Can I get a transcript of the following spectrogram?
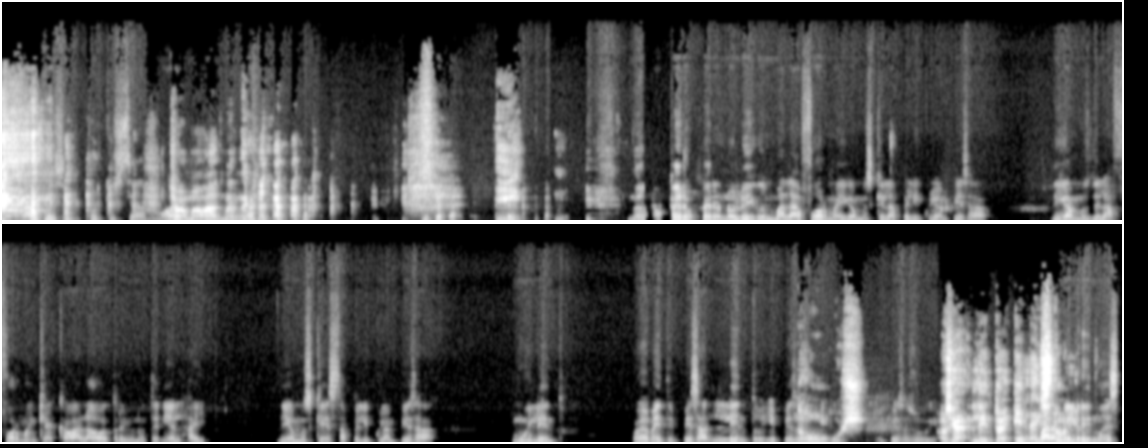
Ah, pues es porque usted ama Yo amo a Batman. Y No, no, pero, pero no lo digo en mala forma. Digamos que la película empieza, digamos, de la forma en que acaba la otra y uno tenía el hype. Digamos que esta película empieza muy lento. Obviamente, empieza lento y empieza a subir. Empieza a subir. O sea, lento en la Para mí el historia. ritmo es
